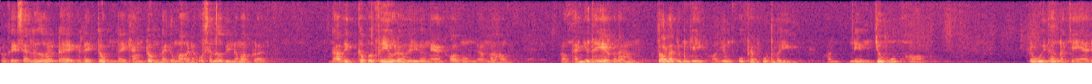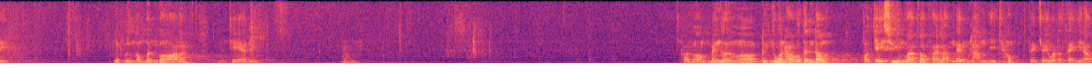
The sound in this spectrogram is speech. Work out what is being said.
Rồi cái xe lửa để cái lấy trùng lấy khăn trùng lại cứ mở ra. Ủa, xe lửa biến nó mất rồi? David Copperfield đó, thì có nghe coi không? Nó không? Họ thấy như thiệt rồi đó. Đó là dùng gì? Họ dùng phù phép phù thủy. Họ niệm chú, họ rồi quỷ thần nó che đi. Lực lượng âm binh của họ đó nó che đi. Họ, họ mấy người họ đứng chung quanh họ có tin đâu. Họ chạy xuyên qua có phải là ông này cũng làm gì không? Thì chạy qua đâu thấy gì đâu.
